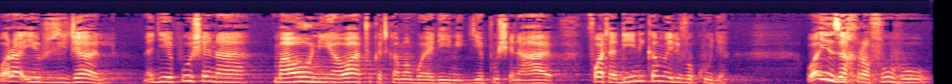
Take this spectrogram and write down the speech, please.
warai rijal na jiepushe na maoni ya watu katika mambo ya dini jiepushe na hayo. Fuata dini kama ilivyokuja. Wa in zakhrafuhu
